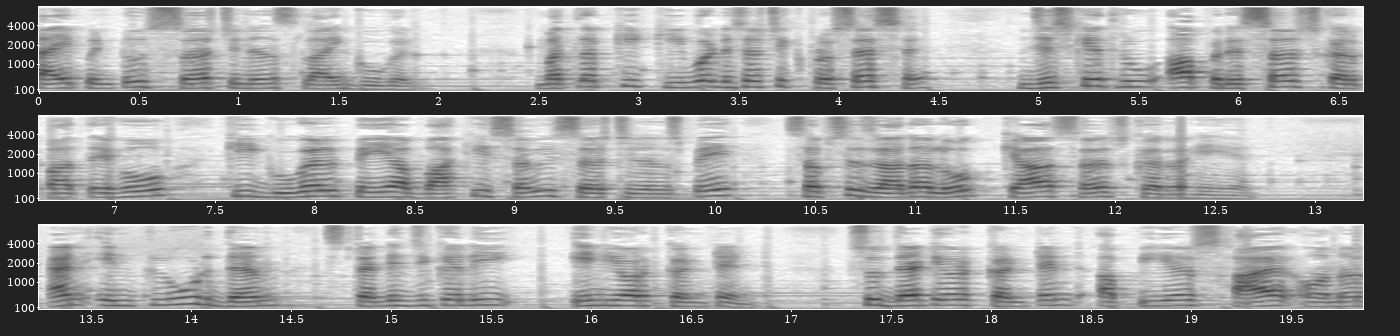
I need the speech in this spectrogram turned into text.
type into search engines like Google मतलब कि कीवर्ड रिसर्च एक प्रोसेस है, जिसके थ्रू आप रिसर्च कर पाते हो कि गूगल पे या बाकी सभी सर्च इंजन्स पे सबसे ज़्यादा लोग क्या सर्च कर रहे हैं। And include them strategically in your content so that your content appears higher on a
